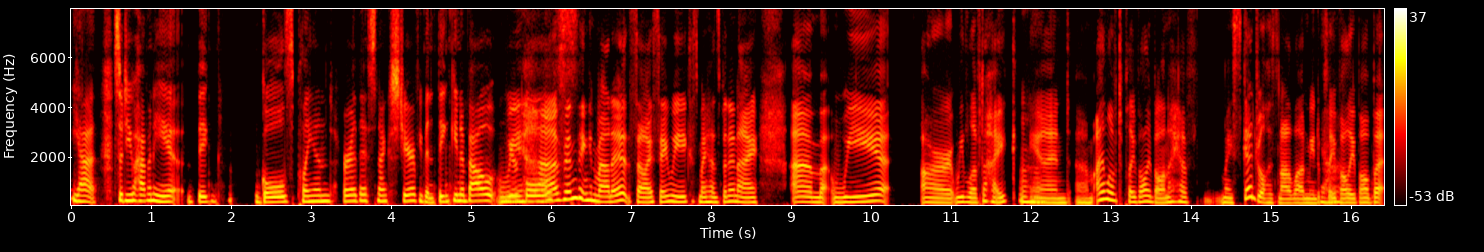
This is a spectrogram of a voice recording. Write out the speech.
Yeah. So, do you have any big goals planned for this next year? Have you been thinking about your we goals? have been thinking about it. So I say we because my husband and I, um, we are we love to hike Mhm. and um, I love to play volleyball and I have my schedule has not allowed me to play volleyball but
